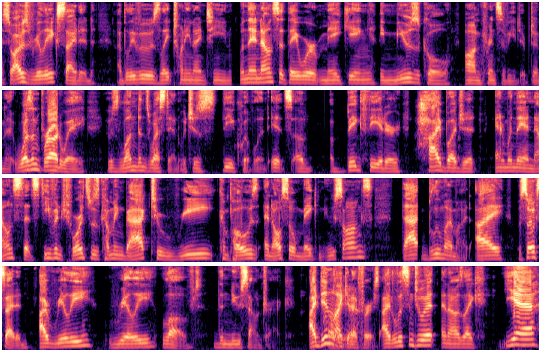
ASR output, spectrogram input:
So I was really excited. I believe it was late 2019 when they announced that they were making a musical on Prince of Egypt. And it wasn't Broadway, it was London's West End, which is the equivalent. It's a, a big theater, high budget. And when they announced that Stephen Schwartz was coming back to recompose and also make new songs, that blew my mind. I was so excited. I really, really loved the new soundtrack. I didn't Oh, like it at first. I listened to it and I was like, yeah,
